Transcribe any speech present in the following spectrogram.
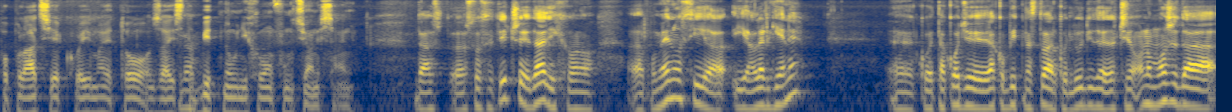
populacije kojima je to zaista da. bitno u njihovom funkcionisanju. Da, što se tiče daljih, ono, uh, pomenuo si i alergene, E, E, koja je također jako bitna stvar kod ljudi, da, znači ono može da,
